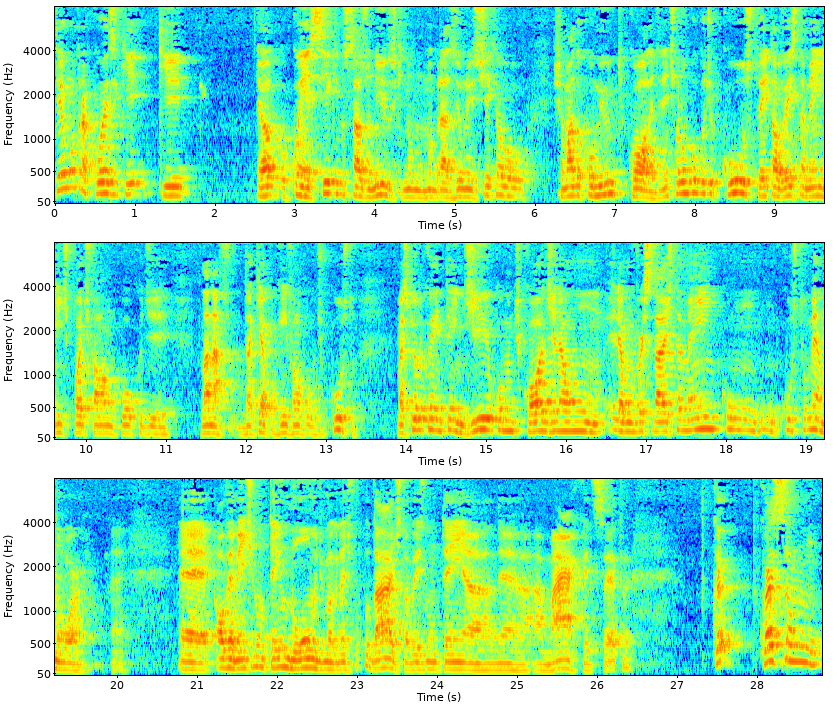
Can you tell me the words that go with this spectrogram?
tem uma outra coisa que, que eu conheci aqui nos Estados Unidos, que no, no Brasil não existia, que é o chamado Community College. A gente falou um pouco de custo, aí talvez também a gente pode falar um pouco de, lá na, daqui a pouquinho falar um pouco de custo, mas pelo que eu entendi, o Community College é, um, ele é uma universidade também com um custo menor. Né? É, obviamente não tem o nome de uma grande faculdade, talvez não tenha né, a marca, etc. Quais são,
